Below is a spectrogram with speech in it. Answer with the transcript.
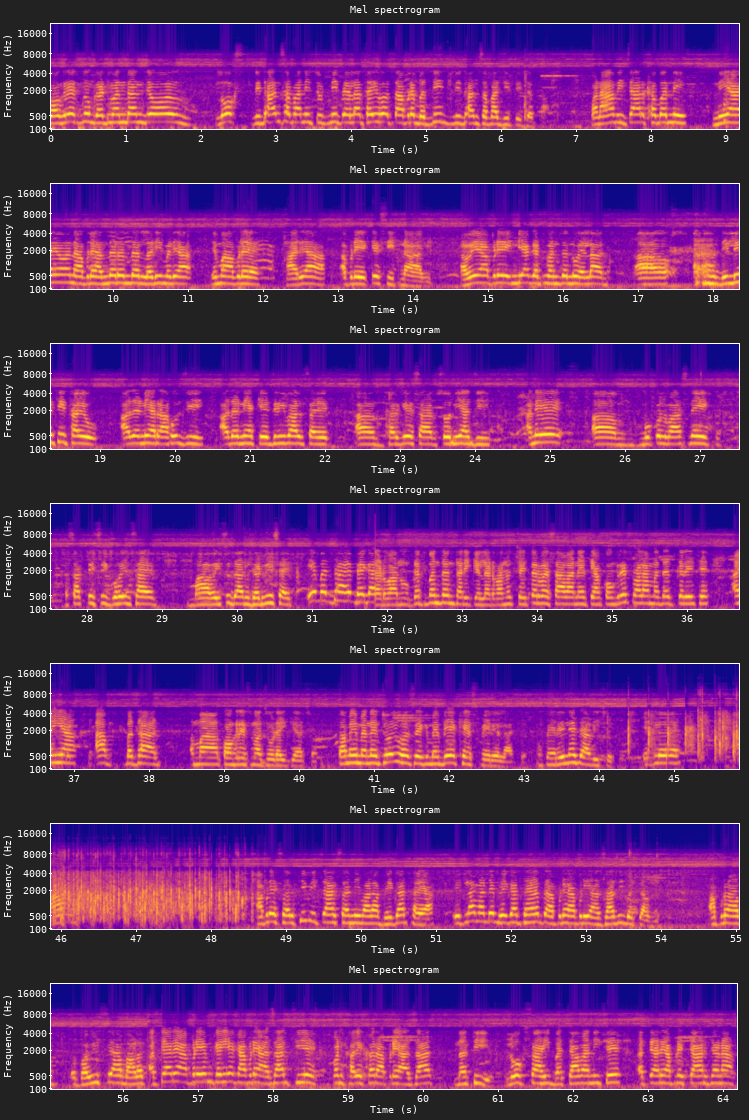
કોંગ્રેસનું ગઠબંધન જો લોક વિધાનસભાની ચૂંટણી પહેલાં થઈ હોત તો આપણે બધી જ વિધાનસભા જીતી જતા. પણ આ વિચાર ખબર નહીં. નહીં આવ્યો અને આપણે અંદર અંદર લડી મળ્યા. એમાં આપણે હાર્યા. આપણે એકે સીટ ના આવી. હવે આપણે ઇન્ડિયા ગઠબંધનનું એલાન. દિલ્હીથી થયું. આદરણીય રાહુલજી, આદરણીય કેજરીવાલ સાહેબ ખરગે સાહેબ, સોનિયાજી અને મુકુલ વાસનિક શક્તિસિંહ ગોહિલ સાહેબ મા વિસુદાન ગઢવી સાહેબ, એ બધાએ ભેગા લડવાનું, ગઠબંધન તરીકે લડવાનું. ચૈતર વસાવાને ત્યાં કોંગ્રેસવાળા મદદ કરી છે. અહીંયા આ બધા જ કોંગ્રેસમાં જોડાઈ ગયા છે. તમે મને જોયું હશે કે મેં બે ખેસ પહેરેલા છે. હું પહેરીને જ આવી છું. એટલે આપણે સરખી વિચારસરણીવાળા ભેગા થયા. એટલા માટે ભેગા થયા તો આપણે આપણી આઝાદી બચાવવી. આપણા ભવિષ્ય આ બાળક અત્યારે આપણે એમ કહીએ કે આપણે આઝાદ છીએ, પણ ખરેખર આપણે આઝાદ નથી. લોકશાહી બચાવવાની છે. અત્યારે આપણે ચાર જણા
